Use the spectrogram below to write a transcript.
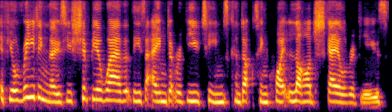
if you're reading those, you should be aware that these are aimed at review teams conducting quite large scale reviews,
